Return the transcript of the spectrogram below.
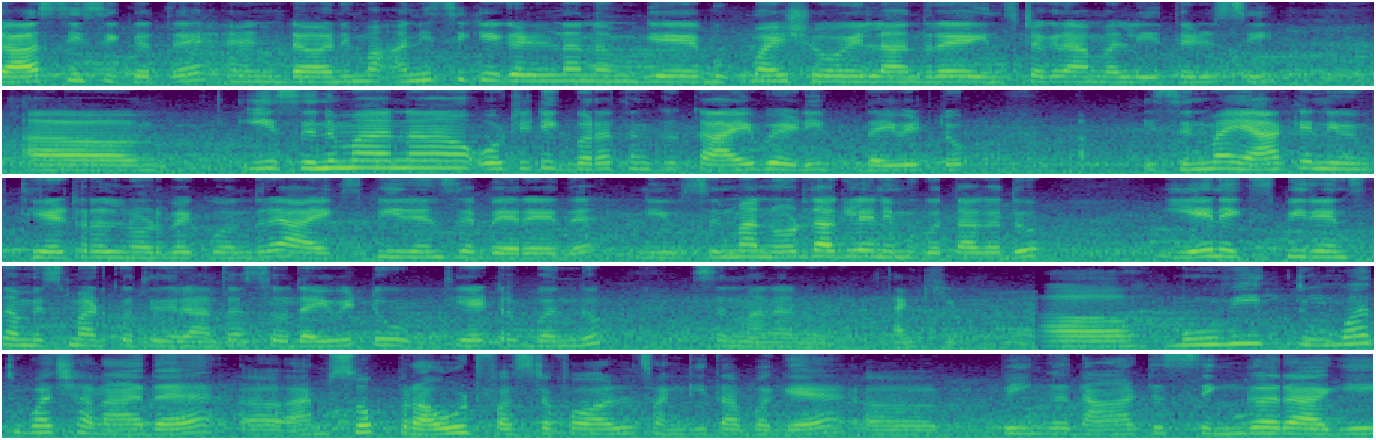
ಜಾಸ್ತಿ ಸಿಗುತ್ತೆ. ಆ್ಯಂಡ್ ನಿಮ್ಮ ಅನಿಸಿಕೆಗಳನ್ನ ನಮಗೆ ಬುಕ್ ಮೈ ಶೋ ಇಲ್ಲಾಂದರೆ ಇನ್ಸ್ಟಾಗ್ರಾಮಲ್ಲಿ ತಿಳಿಸಿ. ಈ ಸಿನಿಮಾನ ಒ ಟಿ ಟಿಗೆ ಬರೋ ತನಕ ಕಾಯಬೇಡಿ, ದಯವಿಟ್ಟು. ಈ ಸಿನಿಮಾ ಯಾಕೆ ನೀವು ಥಿಯೇಟ್ರಲ್ಲಿ ನೋಡಬೇಕು ಅಂದರೆ ಆ ಎಕ್ಸ್ಪೀರಿಯೆನ್ಸೇ ಬೇರೆ ಇದೆ. ನೀವು ಸಿನಿಮಾ ನೋಡಿದಾಗಲೇ ನಿಮ್ಗೆ ಗೊತ್ತಾಗೋದು ಏನು ಎಕ್ಸ್ಪೀರಿಯೆನ್ಸ್ನ ಮಿಸ್ ಮಾಡ್ಕೋತಿದ್ದೀರಾ ಅಂತ. ಸೊ ದಯವಿಟ್ಟು ಥಿಯೇಟ್ರಿಗೆ ಬಂದು ಸಿನಿಮಾನ ನೋಡಿ. ಥ್ಯಾಂಕ್ ಯು ಮೂವಿ ತುಂಬ ತುಂಬ ಚೆನ್ನಾಗಿದೆ. I am so proud first of all Sangeetha ಬಗ್ಗೆ. ಬೀಂಗ್ ಅನ್ ಆರ್ಟಿಸ್ಟ್ ಸಿಂಗರ್ ಆಗಿ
